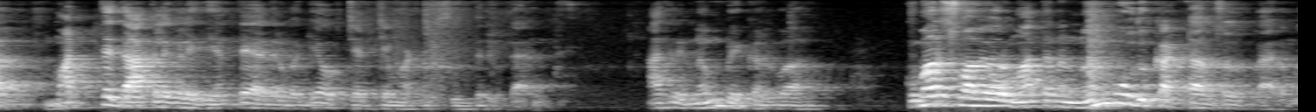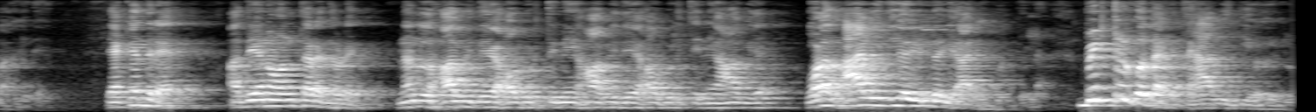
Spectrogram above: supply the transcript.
ಮತ್ತೆ ದಾಖಲೆಗಳಿದೆಯಂತೆ, ಅದರ ಬಗ್ಗೆ ಅವ್ರು ಚರ್ಚೆ ಮಾಡಲು ಸಿದ್ಧರಿದ್ದಾರಂತೆ ಆದರೆ ನಂಬಬೇಕಲ್ವಾ ಕುಮಾರಸ್ವಾಮಿ ಅವರ ಮಾತನ್ನು ನಂಬುವುದು ಕಟ್ಟ ಅನ್ಸೋದು ಪ್ರಾರಂಭ ಆಗಿದೆ. ಯಾಕೆಂದರೆ, ಅದೇನೋ ಅಂತಾರೆ ನೋಡಿ, ನನ್ನಲ್ಲಿ ಹಾವಿದೆ, ಹಾವಿಡ್ತೀನಿ ಹಾವಿದೆ ಹಾವಿಡ್ತೀನಿ ಹಾವಿದೆ ಒಳಗೆ ಹಾವಿದೆಯೋ ಇಲ್ಲೋ ಯಾರಿಗೂ ಗೊತ್ತಿಲ್ಲ. ಬಿಟ್ಟರೆ ಗೊತ್ತಾಗುತ್ತೆ ಹಾವಿದೆಯೋ ಅಂತ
